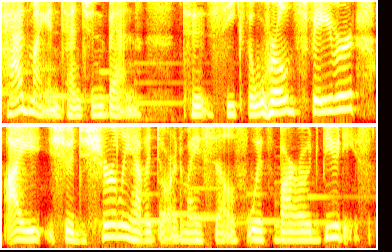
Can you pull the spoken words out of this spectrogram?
had my intention been to seek the world's favor, I should surely have adorned myself with borrowed beauties.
